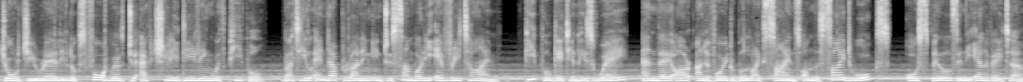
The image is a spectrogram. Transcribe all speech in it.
Georgie rarely looks forward to actually dealing with people, but he'll end up running into somebody every time. People get in his way, and they are unavoidable like signs on the sidewalks, or spills in the elevator,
